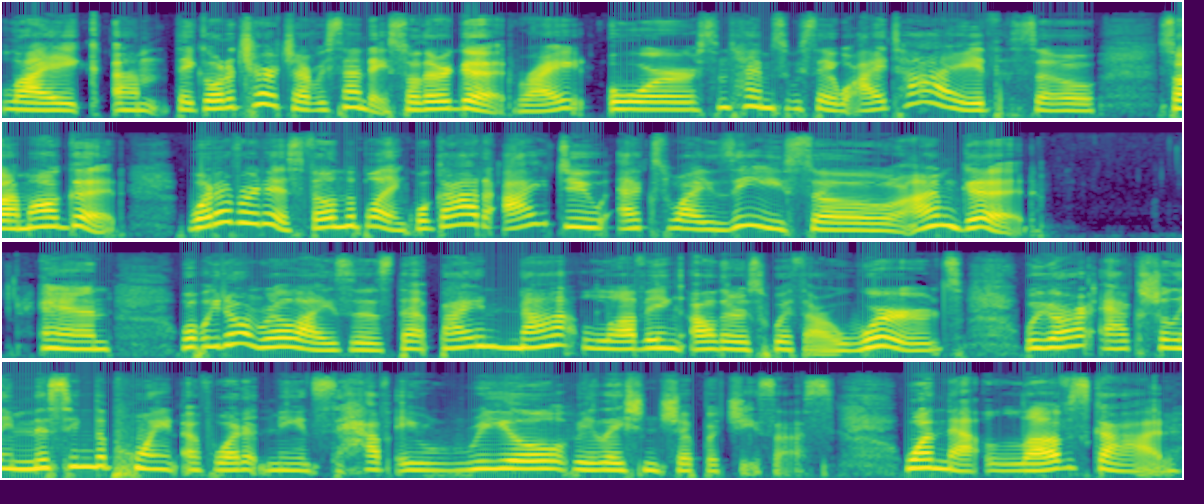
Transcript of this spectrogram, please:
Like um, they go to church every Sunday, so they're good, right? Or sometimes we say, "Well, I tithe, so so I'm all good." Whatever it is, fill in the blank. Well, God, I do X, Y, Z, so I'm good. And what we don't realize is that by not loving others with our words, we are actually missing the point of what it means to have a real relationship with Jesus, one that loves God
